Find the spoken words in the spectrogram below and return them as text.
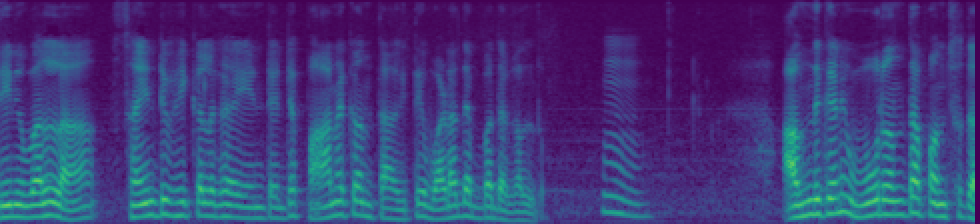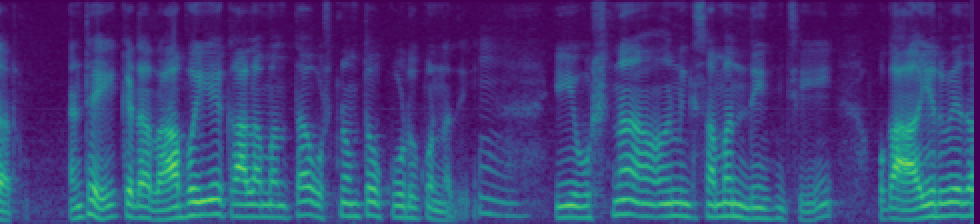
దీనివల్ల సైంటిఫికల్గా ఏంటంటే పానకం తాగితే వడదెబ్బ తగలదు. అందుకని ఊరంతా పంచుతారు. అంటే ఇక్కడ రాబోయే కాలం అంతా ఉష్ణంతో కూడుకున్నది. ఈ ఉష్ణానికి సంబంధించి ఒక ఆయుర్వేద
